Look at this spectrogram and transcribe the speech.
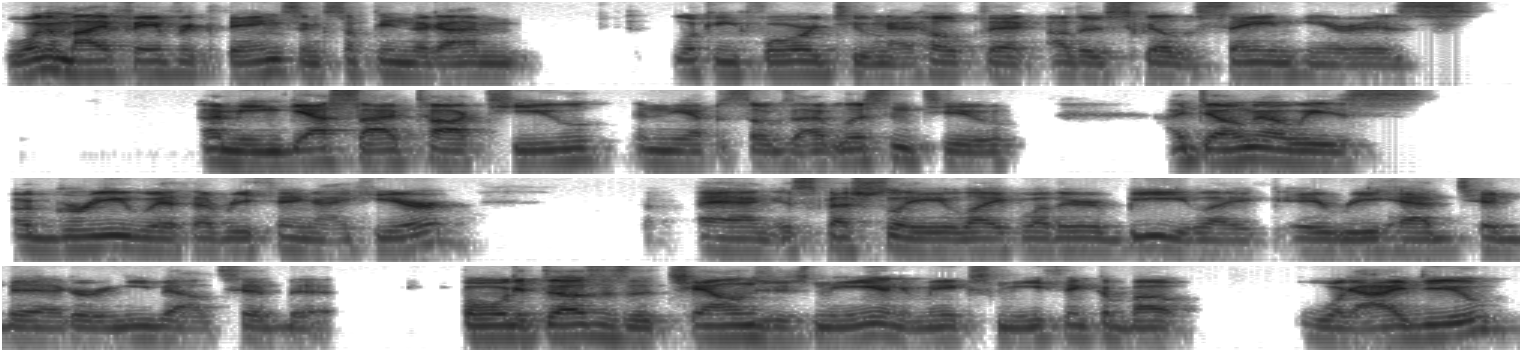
One of my favorite things and something that I'm looking forward to, and I hope that others feel the same here is I mean, guests I've talked to you in the episodes I've listened to, I don't always agree with everything I hear. And especially like whether it be like a rehab tidbit or an eval tidbit. But what it does is it challenges me and it makes me think about what I do.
